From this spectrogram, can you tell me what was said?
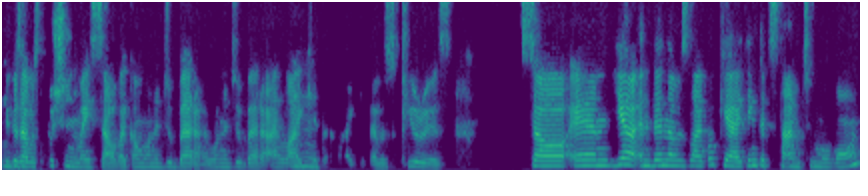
because mm-hmm. I was pushing myself like I want to do better. I want to do better. I like mm-hmm. it. I like it. I was curious. So and yeah, and then I was like, okay, I think it's time to move on.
